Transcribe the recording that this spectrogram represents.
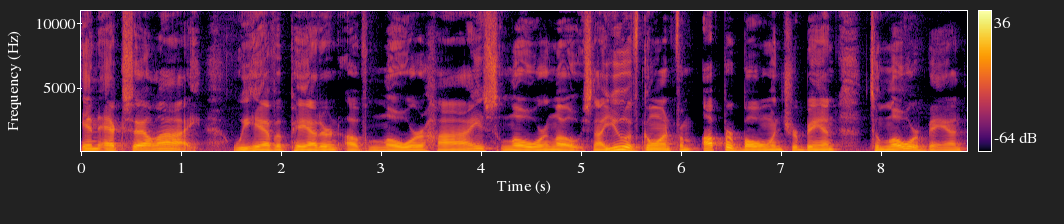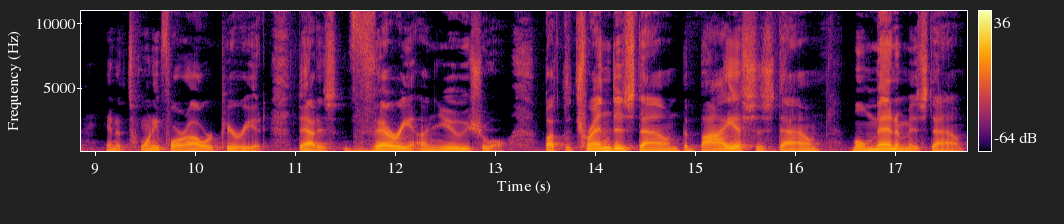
In XLI, we have a pattern of lower highs, lower lows. Now you have gone from upper Bollinger Band to lower band in a 24 hour period. That is very unusual. But the trend is down, the bias is down, momentum is down.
